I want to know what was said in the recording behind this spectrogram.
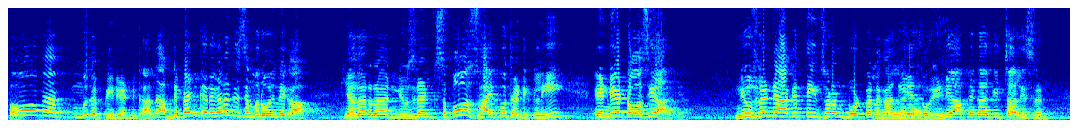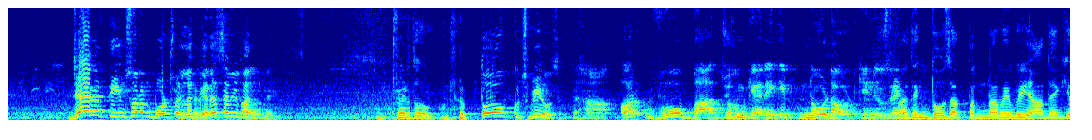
तो वो मैं मुझे पीरियड निकालना अब डिपेंड करेगा ना जैसे मनोज ने कहा कि अगर New Zealand suppose hypothetically India toss ही आ गया। न्यूजीलैंड ने आगे 300 रन बोर्ड पे लगा लगा तो इंडिया आपने कहा कि 40 रन। जय अगर 300 रन बोर्ड पे लग गए ना सेमीफाइनल में फिर तो मतलब तो कुछ भी हो सकता है। हाँ और वो बात जो हम कह रहे हैं कि नो डाउट कि न्यूजीलैंड आई थिंक 2015 में भी याद है कि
